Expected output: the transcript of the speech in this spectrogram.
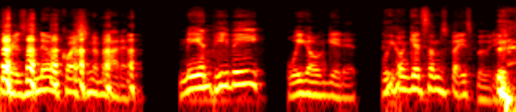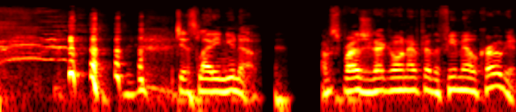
there is no question about it. Me and Peebee, we gonna get it. We gonna get some space booty. Just letting you know. I'm surprised you're not going after the female Krogan.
